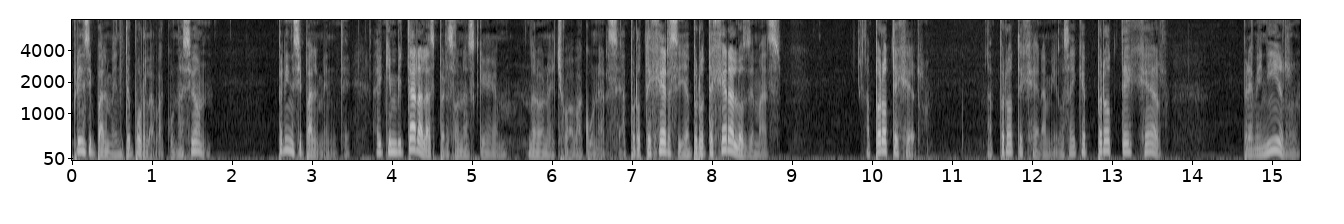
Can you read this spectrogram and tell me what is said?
principalmente por la vacunación. Principalmente. Hay que invitar a las personas que no lo han hecho a vacunarse, a protegerse y a proteger a los demás. A proteger. A proteger, amigos. Hay que proteger. Prevenir.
